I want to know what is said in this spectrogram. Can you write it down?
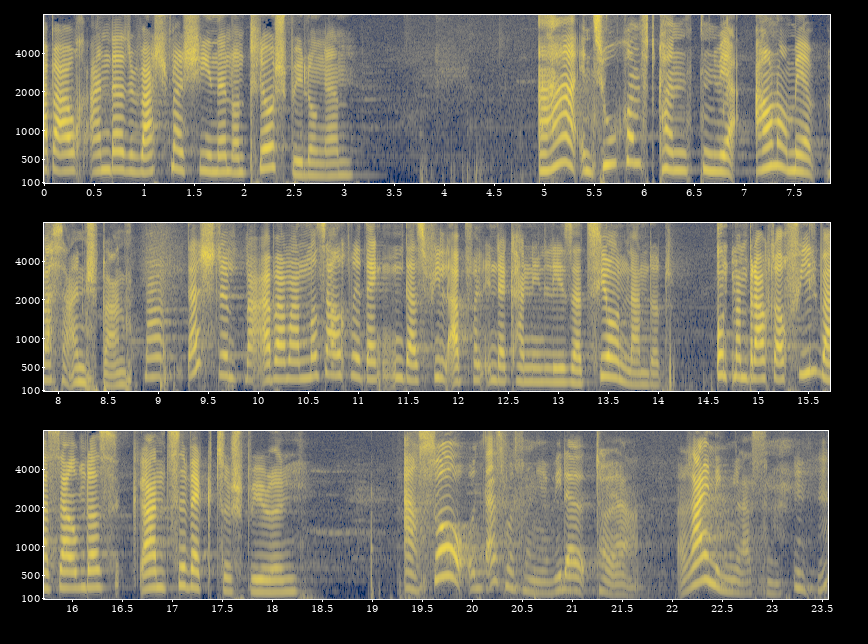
aber auch andere Waschmaschinen und Klospülungen. Aha, in Zukunft könnten wir auch noch mehr Wasser einsparen. Na, das stimmt mal, aber man muss auch bedenken, dass viel Abfall in der Kanalisation landet. Und man braucht auch viel Wasser, um das Ganze wegzuspülen. Ach so, und das muss man ja wieder teuer reinigen lassen. Mhm.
